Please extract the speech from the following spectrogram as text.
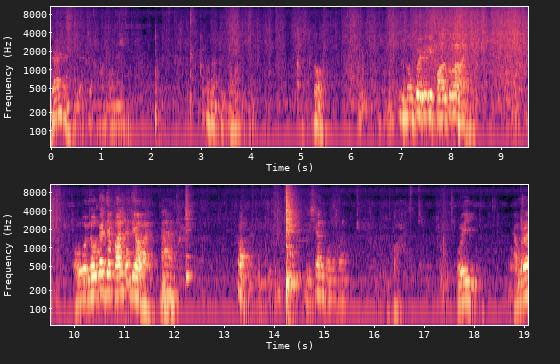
জানি না ঠিক আছে আমার মনে ওনার তো নৌকোয় দেখি পাল তোলা হয়? ও নৌকায় যে পাল্টা দেওয়া হয়। হ্যাঁ। বিশাল বড় ওই আমরা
